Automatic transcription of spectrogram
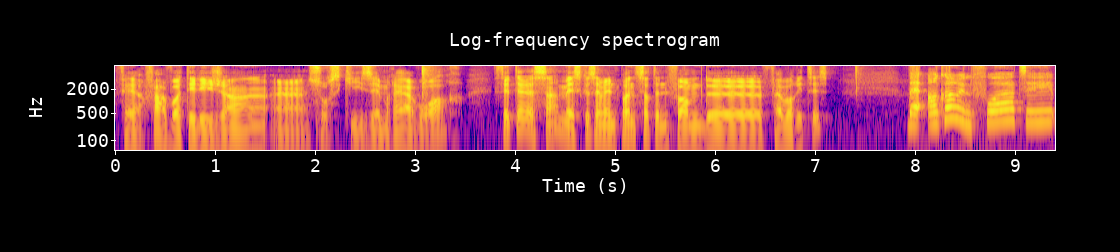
faire, faire voter les gens euh, sur ce qu'ils aimeraient avoir. C'est intéressant, mais est-ce que ça mène pas une certaine forme de favoritisme? Ben, encore une fois, tu sais,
